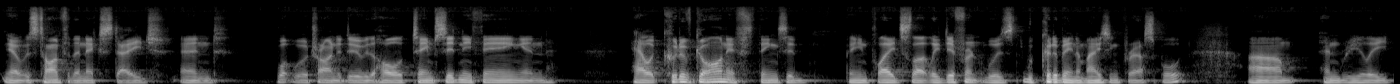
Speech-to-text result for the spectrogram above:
you know, it was time for the next stage and what we were trying to do with the whole Team Sydney thing and how it could have gone if things had been played slightly different was could have been amazing for our sport um, and really,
